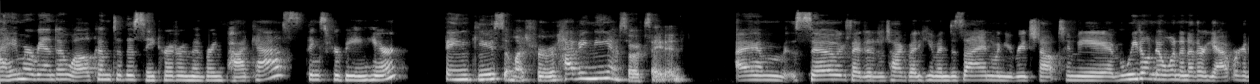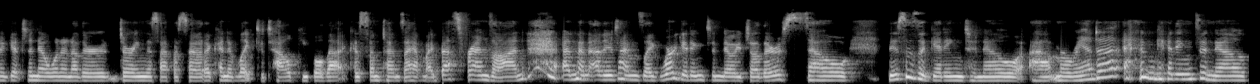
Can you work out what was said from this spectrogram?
Hi, Miranda. Welcome to the Sacred Remembering podcast. Thanks for being here. Thank you so much for having me. I'm so excited. I am so excited to talk about human design when you reached out to me. We don't know one another yet. We're going to get to know one another during this episode. I kind of like to tell people that because sometimes I have my best friends on, and then other times, like, we're getting to know each other. So, this is a getting to know uh, Miranda and getting to know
